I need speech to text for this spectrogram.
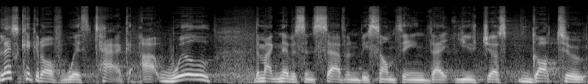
let's kick it off with tech. Uh, will the Magnificent Seven be something that you've just got to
